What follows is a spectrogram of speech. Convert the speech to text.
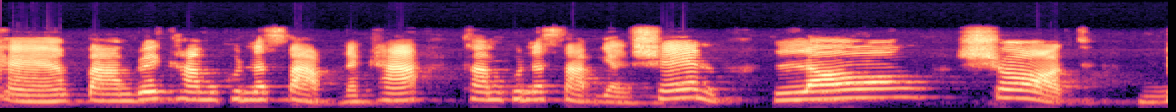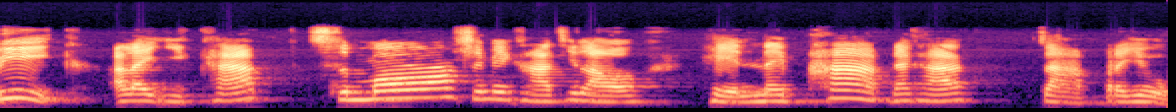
have ตามด้วยคำคุณศัพท์นะคะคำคุณศัพท์อย่างเช่น long short big อะไรอีกคะ small ใช่ไหมคะ ที่เราเห็นในภาพนะคะ จากประโยค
